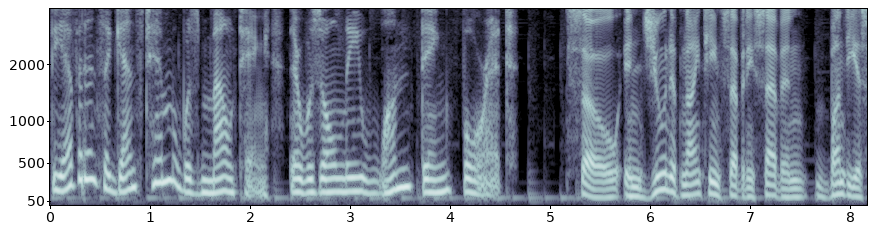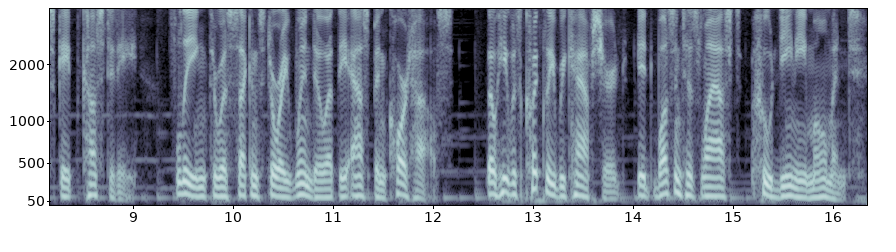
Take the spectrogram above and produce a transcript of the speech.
The evidence against him was mounting. There was only one thing for it. So, in June of 1977, Bundy escaped custody, fleeing through a second story window at the Aspen courthouse. Though he was quickly recaptured, it wasn't his last Houdini moment.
